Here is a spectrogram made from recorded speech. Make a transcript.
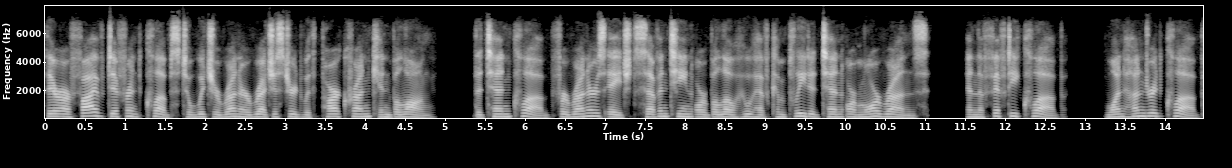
There are five different clubs to which a runner registered with Parkrun can belong, the 10 Club for runners aged 17 or below who have completed 10 or more runs, and the 50 Club, 100 Club,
